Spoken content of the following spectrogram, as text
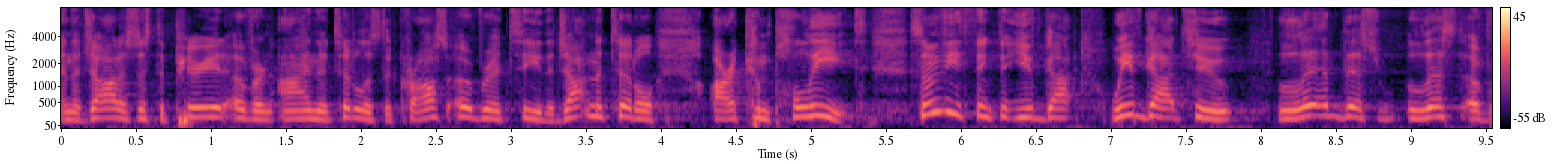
and the jot is just a period over an I, and the tittle is the cross over a T. The jot and the tittle are complete. Some of you think that you've got, we've got to live this list of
